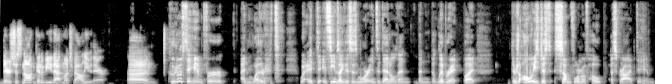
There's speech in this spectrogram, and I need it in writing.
There's just not going to be that much value there. Um, Kudos to him for and whether it, it seems like this is more incidental than than deliberate, but there's always just some form of hope ascribed to him.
